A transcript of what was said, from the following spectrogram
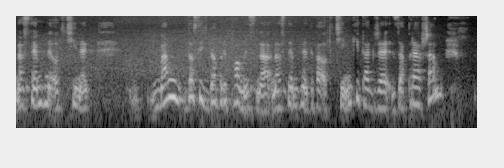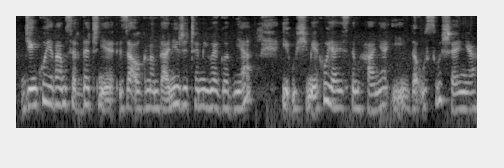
Następny odcinek. Mam dosyć dobry pomysł na następne dwa odcinki, także zapraszam. Dziękuję Wam serdecznie za oglądanie. Życzę miłego dnia i uśmiechu. Ja jestem Hania i do usłyszenia.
